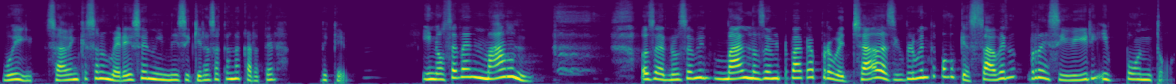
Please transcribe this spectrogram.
güey, saben que se lo merecen y ni siquiera sacan la cartera, de que... Y no se ven mal. O sea, no se ven mal, no se ven paga aprovechadas, simplemente como que saben recibir y punto.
